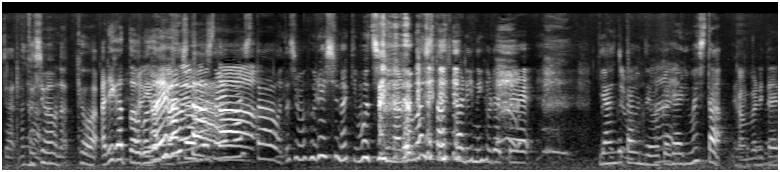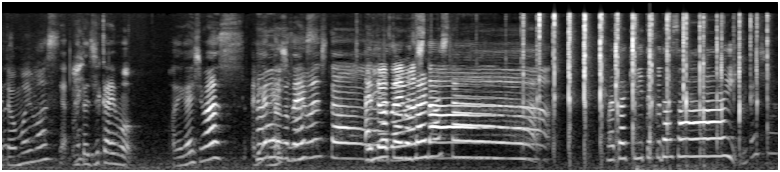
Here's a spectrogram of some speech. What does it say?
じゃあ中島アナ今日はありがとうございまありがとうございしたました。私もフレッシュな気持ちになれました。二人に触れてヤングタウンで若返りました、頑張りたいと思います。また次回もお願いします。ありがとうございました。ありがとうございました。また聞いてください。お願いします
